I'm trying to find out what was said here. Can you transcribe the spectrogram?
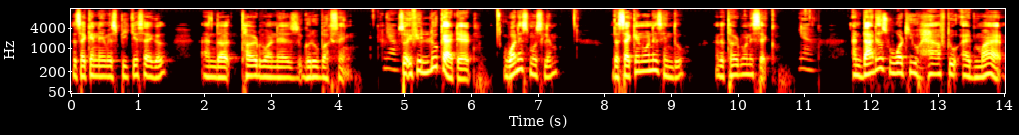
The second name is PK Sehgal, and the third one is Guru Bakh Singh. Yeah. So if you look at it, one is Muslim, the second one is Hindu, and the third one is Sikh. Yeah. And that is what you have to admire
